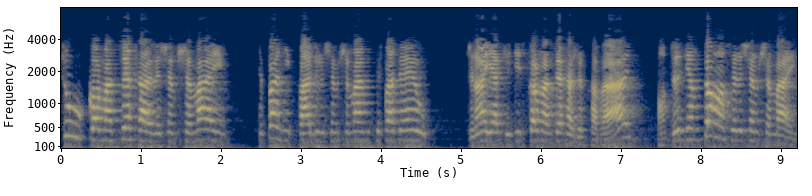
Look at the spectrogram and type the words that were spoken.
tout, comme à Secha, le Shem Shemaim, c'est pas ni pas du Shem Shemaim, c'est pas En général, il y a qui disent, comme à Secha, je travaille. En deuxième temps, c'est le Shem Shemaim.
